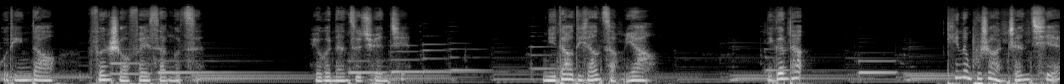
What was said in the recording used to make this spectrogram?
我听到“分手费”三个字。有个男子劝解。你到底想怎么样？你跟他听的不是很真切。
